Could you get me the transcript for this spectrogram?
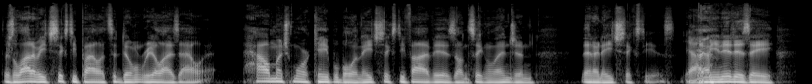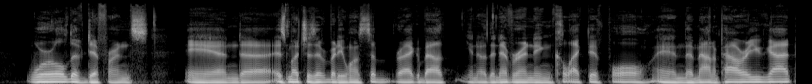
There's a lot of H60 pilots that don't realize how how much more capable an H65 is on single engine than an H60 is. Yeah. I mean, it is a world of difference. And uh, as much as everybody wants to brag about, you know, the never-ending collective pull and the amount of power you got,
